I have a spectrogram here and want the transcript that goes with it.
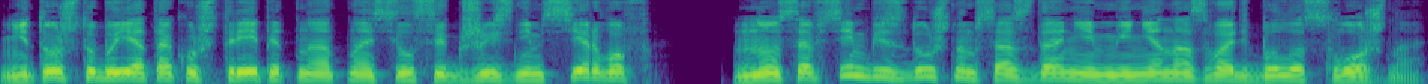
Не то чтобы я так уж трепетно относился к жизням сервов, но совсем бездушным созданием меня назвать было сложно.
